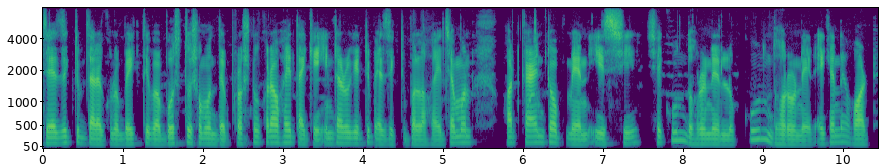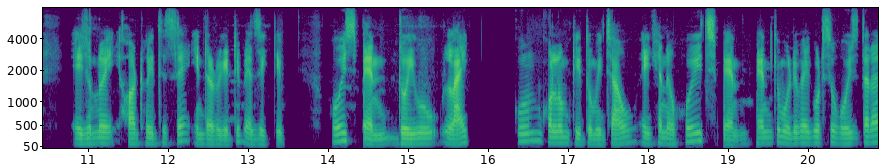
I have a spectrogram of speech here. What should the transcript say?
যে অ্যাজেক্টিভ দ্বারা কোনো ব্যক্তি বা বস্তু সম্বন্ধে প্রশ্ন করা হয়, তাকে ইন্টারোগেটিভ অ্যাজেক্টিভ বলা হয়। যেমন what kind of man is she সে কোন ধরনের লোক? কোন ধরনের? এখানে হোয়াট এই জন্যই হট হইতেছে interrogative adjective which pen do you like কোন কলমটি তুমি চাও? এইখানে হুইচ পেন পেনকে মডিফাই করছে হুইচ দ্বারা?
